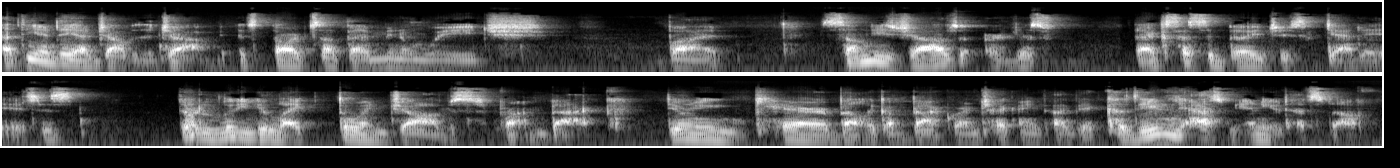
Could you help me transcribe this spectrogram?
at the end of the day a job is a job it starts up at minimum wage but some of these jobs are just the accessibility just get it it's just they're literally like throwing jobs front and back. They don't even care about like a background check or anything like that because they didn't ask me any of that stuff.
